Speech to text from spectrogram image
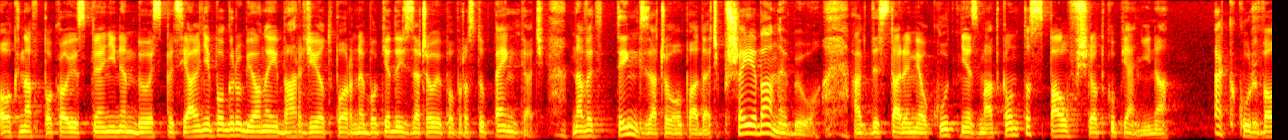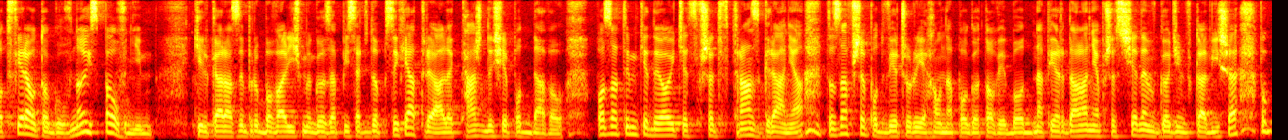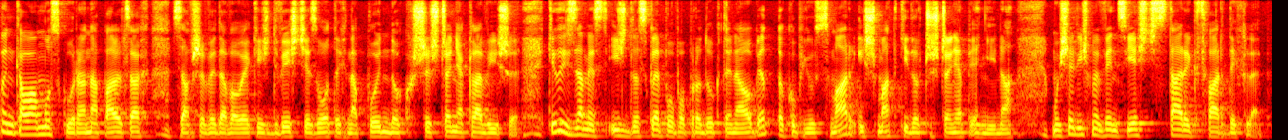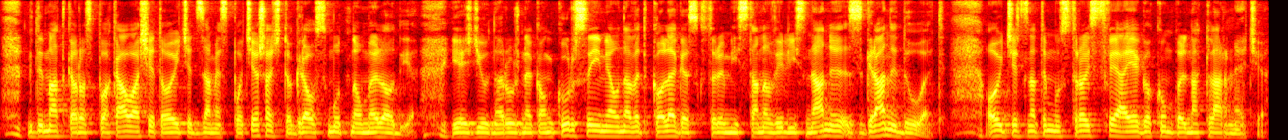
Okna w pokoju z pianinem były specjalnie pogrubione i bardziej odporne, bo kiedyś zaczęły po prostu pękać. Nawet tynk zaczął opadać, przejebane było. A gdy stary miał kłótnię z matką, to spał w środku pianina. Tak, kurwa, otwierał to gówno i spał w nim. Kilka razy próbowaliśmy go zapisać do psychiatry, ale każdy się poddawał. Poza tym, kiedy ojciec wszedł w trans grania, to zawsze pod wieczór jechał na pogotowie, bo od napierdalania przez 7 godzin w klawisze popękała mu skóra na palcach. Zawsze wydawał jakieś 200 zł na płyn do czyszczenia klawiszy. Kiedyś zamiast iść do sklepu po produkty na obiad, to kupił smar i szmatki do czyszczenia pianina. Musieliśmy więc jeść stary, twardy chleb. Gdy matka rozpłakała się, to ojciec zamiast pocieszać, to grał smutną melodię melodię. Jeździł na różne konkursy i miał nawet kolegę, z którymi stanowili znany, zgrany duet. Ojciec na tym ustrojstwie, a jego kumpel na klarnecie.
